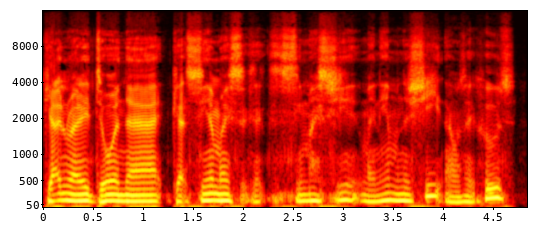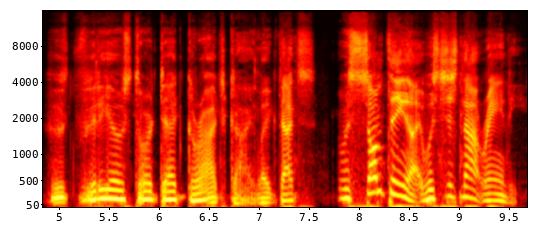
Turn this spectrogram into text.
getting ready, doing that, get seeing my see my sheet, my name on the sheet, and I was like, "Who's who's video store dead garage guy?" Like that's it was something. It was just not Randy.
